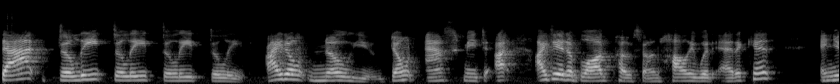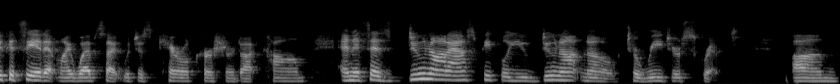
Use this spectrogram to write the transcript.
that delete, delete, delete, delete. I don't know you. Don't ask me to. I, I did a blog post on Hollywood etiquette, and you could see it at my website, which is carolekirschner.com. And it says, do not ask people you do not know to read your script. Um,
